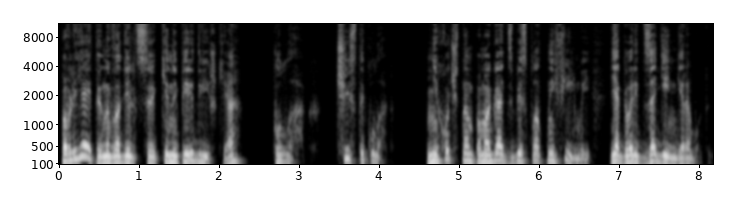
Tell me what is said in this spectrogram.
повлияй ты на владельца кинопередвижки, а? Кулак. Чистый кулак. Не хочет нам помогать с бесплатной фильмой. Я, говорит, за деньги работаю.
